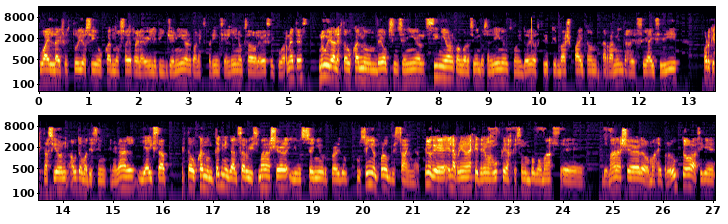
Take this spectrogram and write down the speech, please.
Wildlife Studio sigue buscando Site Reliability Engineer con experiencia en Linux, AWS y Kubernetes. Nubiral está buscando un DevOps Engineer Senior con conocimientos en Linux, monitoreo, scripting, Bash, Python, herramientas de CI/CD, orquestación, automatización en general y ASAP está buscando un Technical Service Manager y un Senior Product, un senior product Designer. Creo que es la primera vez que tenemos búsquedas que son un poco más eh, de manager o más de producto, así que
